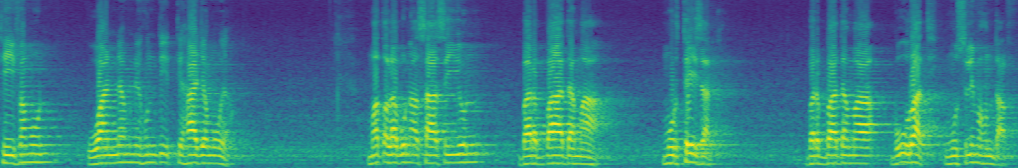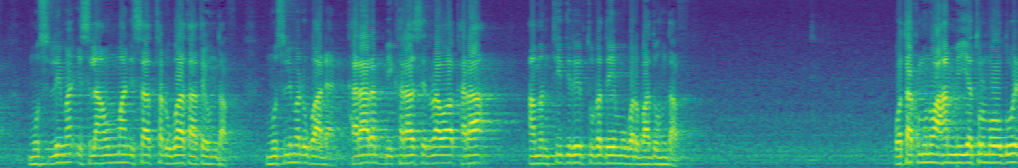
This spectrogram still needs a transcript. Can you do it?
tiifamuun waan namni hundi itti haajamuuya maxlabun asaasiyyuun barbaadamaa bu'uraati muslima hundaaf muslima islaamummaan isaa ta dhugaa taate hundaaf muslima dhugaadhaan karaa rabbii karaa sirraawaa karaa amantii diriirtuura deemuu barbaadu hundaaf وتكمن أهمية الموضوع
